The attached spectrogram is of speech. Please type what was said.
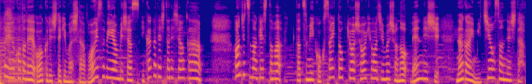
はいということでお送りしてきました「BoysBeAmbitious いかがでしたでしょうか？本日のゲストは辰巳国際特許商標事務所の弁理士永井道夫さんでした。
